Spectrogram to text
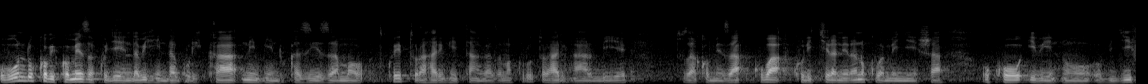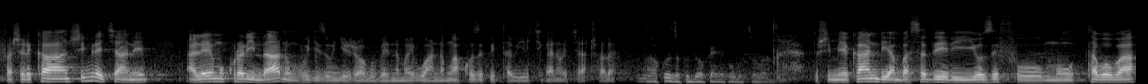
ubundi uko bikomeza kugenda bihindagurika n'impinduka zizamo. Twe turahari nk'itangazamakuru turahari nka RBA tuzakomeza kubakurikiranira no kubamenyesha uko ibintu byifashe. Reka nshimire cyane Alain Mukurarinda ni umuvugizi wungirije wa guverinoma y'u Rwanda. Mwakoze kwitabira ikiganiro cyacu mwakoze kudokanya ko gusobanura. Dushimiye kandi ambasaderi Joseph Mutaboba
